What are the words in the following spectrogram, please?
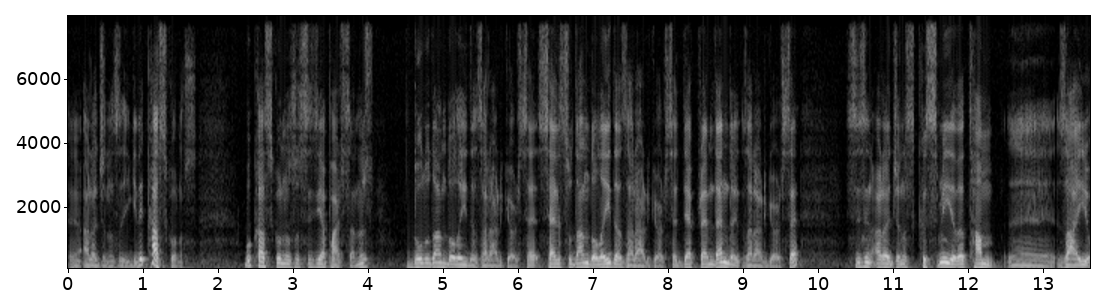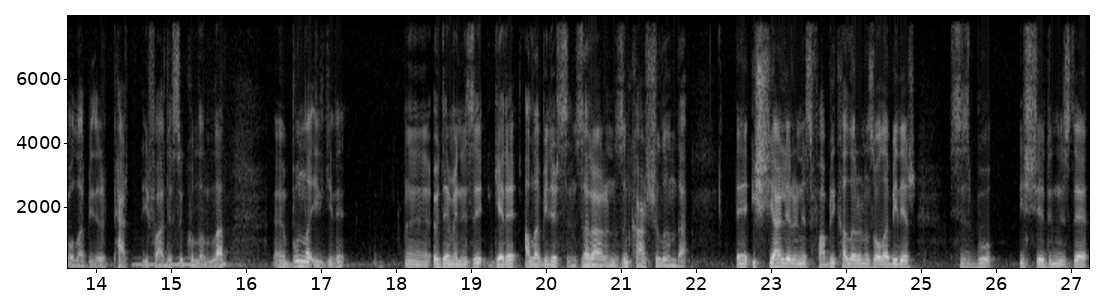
e, aracınızla ilgili? Kaskonuz. Bu kaskonuzu siz yaparsanız doludan dolayı da zarar görse, sel sudan dolayı da zarar görse, depremden de zarar görse sizin aracınız kısmi ya da tam e, zayi olabilir. Pert ifadesi kullanılan. E, bununla ilgili e, ödemenizi geri alabilirsiniz zararınızın karşılığında. E, iş yerleriniz, fabrikalarınız olabilir. Siz bu iş yerinizde,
